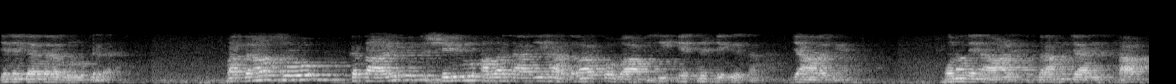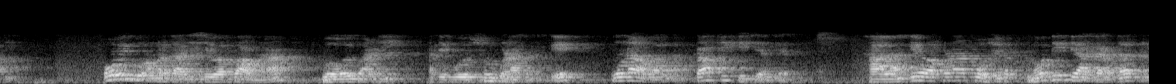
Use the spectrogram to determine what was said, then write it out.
ਜਿਹਨੇ ਗਦਰ ਗੁਰੂ ਕਿਹਾ। 1500 ਕਤਾਲੀ ਵਿੱਚ ਸ੍ਰੀ ਗੁਰੂ ਅਮਰਦਾਸ ਜੀ ਹਰਿਦੁਆਰ ਤੋਂ ਵਾਪਸੀ ਇੱਥੇ ਟਿਕੇ ਸਨ ਜਾਂ ਲਗੇ। ਉਹਨਾਂ ਦੇ ਨਾਲ ਇੱਕ ਬ੍ਰਹਮਚਾਰੀ ਸਾਹਿਬ ਸੀ। ਉਹ ਵੀ ਗੁਰੂ ਅਮਰਦਾਸ ਜੀ ਸੇਵਾ ਭਾਵਨਾ, ਬੋਲ ਬਾਣੀ ਅਤੇ ਹੋਰ ਸ਼ੁਭ ਗੁਣਾ ਕਰਕੇ ਉਹਨਾਂ ਵੱਲ ਕਾਫੀ ਖਿੱਚਿਆ ਗਿਆ ਸੀ। ਹਾਲਾਂਕਿ ਉਹ ਆਪਣਾ ਭੋਜਨ ਖੁਦ ਹੀ ਤਿਆਰ ਕਰਦਾ ਸੀ।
